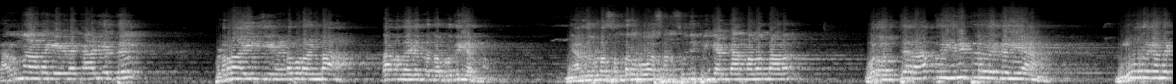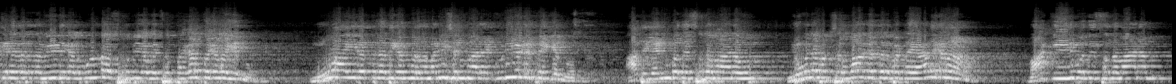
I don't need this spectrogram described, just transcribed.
കർണാടകയുടെ കാര്യത്തിൽ പിണറായി വിജയൻ ഇടപെടേണ്ട. അതാണ് അദ്ദേഹത്തിന്റെ പ്രതികരണം. ഞാനിതിവിടെ സന്ദർഭവശാൽ സൂചിപ്പിക്കാൻ കാരണം എന്താണ്? ഒരൊറ്റ രാത്രി ഇരുട്ടിൽ വെളുക്കുകയാണ് നൂറുകണക്കിന് വരുന്ന വീടുകൾ ബുൾഡോസ് ഉപയോഗിച്ച് തകർത്ത് കളയുന്നു. മൂവായിരത്തിലധികം വരുന്ന മനുഷ്യന്മാരെ കുടിയെടുപ്പിക്കുന്നു അതിൽ എൺപത് ശതമാനവും ന്യൂനപക്ഷ വിഭാഗത്തിൽപ്പെട്ട ആളുകളാണ്. ബാക്കി ഇരുപത് ശതമാനം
